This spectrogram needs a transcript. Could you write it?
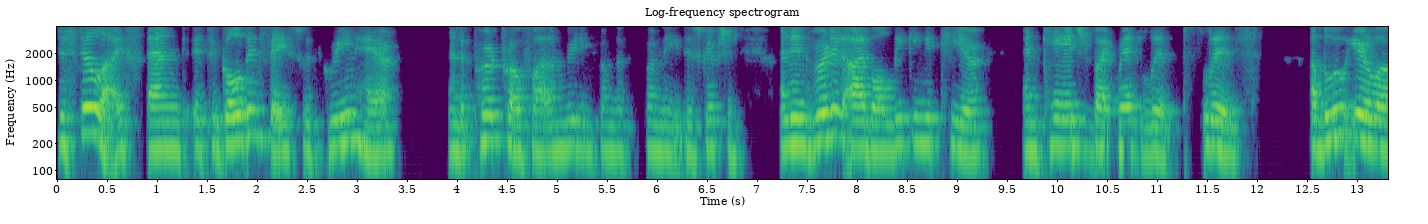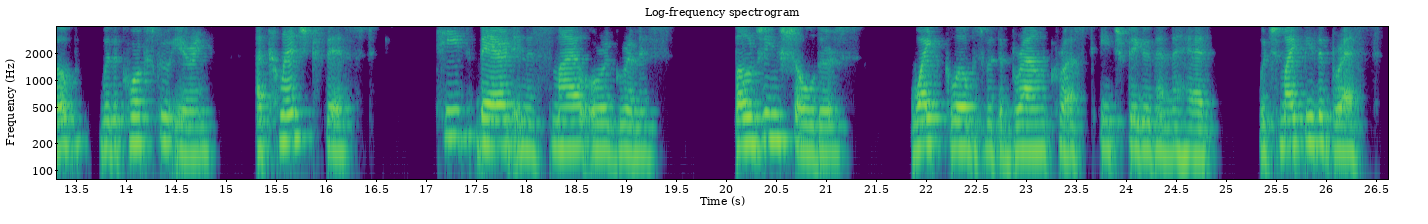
it's still life, and it's a golden face with green hair and a pert profile. I'm reading from the from the description. An inverted eyeball leaking a tear and caged by red lips lids a blue earlobe with a corkscrew earring, a clenched fist, teeth bared in a smile or a grimace, bulging shoulders, white globes with a brown crust, each bigger than the head, which might be the breasts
